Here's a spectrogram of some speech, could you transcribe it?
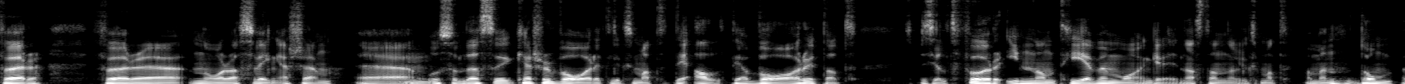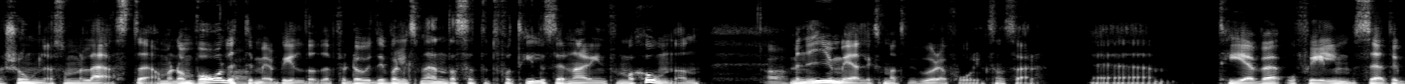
för, för eh, några svängar sedan. Eh, Och sen dess kanske det varit liksom att det alltid har varit att, speciellt förr innan tvn var en grej nästan, liksom att ja, men, de personer som läste, ja, men de var lite mer bildade, för då, det var liksom enda sättet att få till sig den här informationen. Men i och med liksom att vi börjar få liksom så här, eh, tv och film, säg att det,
